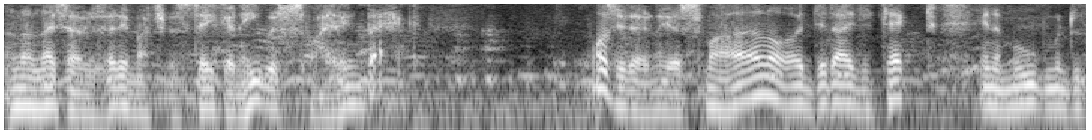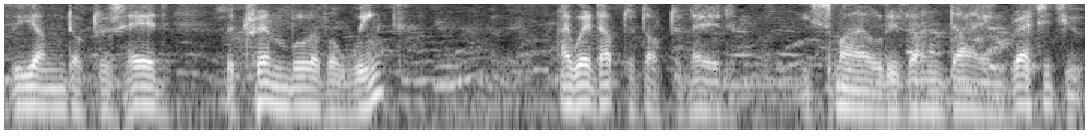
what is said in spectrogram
and unless I was very much mistaken, he was smiling back. Was it only a smile, or did I detect in a movement of the young doctor's head the tremble of a wink? I went up to Dr. Ned. He smiled his undying gratitude.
